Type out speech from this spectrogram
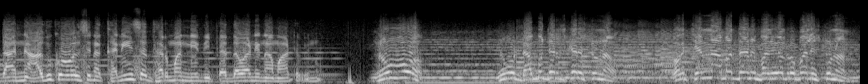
దాన్ని ఆదుకోవాల్సిన కనీస ధర్మం నీది పెద్దవాడిని నా మాట విను. నువ్వు నువ్వు డబ్బు తిరస్కరిస్తున్నావు. ఒక చిన్న అబద్ధానికి పదివేల రూపాయలు ఇస్తున్నాను.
